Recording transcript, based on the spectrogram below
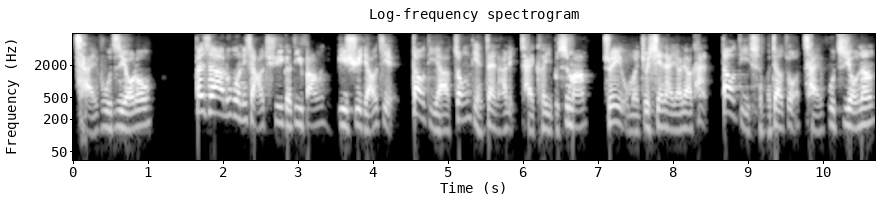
财富自由喽。但是啊，如果你想要去一个地方，你必须了解到底啊终点在哪里才可以，不是吗？所以我们就先来聊聊看，到底什么叫做财富自由呢？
